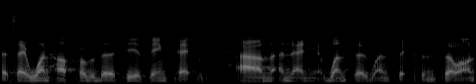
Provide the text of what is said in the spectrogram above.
let's say one half probability of being picked, um, and then you know, one third, one sixth, and so on.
